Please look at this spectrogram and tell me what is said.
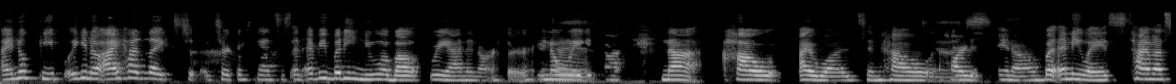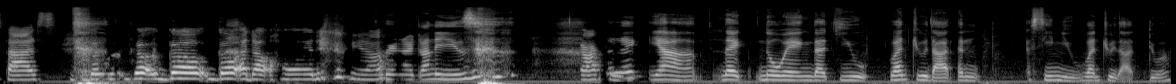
I know people, you know, I had like cir- circumstances and everybody knew about Rhiannon Arthur in a way na how I was and how hard, you know. But anyways, time has passed. Go go go go adulthood, you know. We're in our twenties. Exactly. like yeah, like knowing that you went through that and seeing you went through that too.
